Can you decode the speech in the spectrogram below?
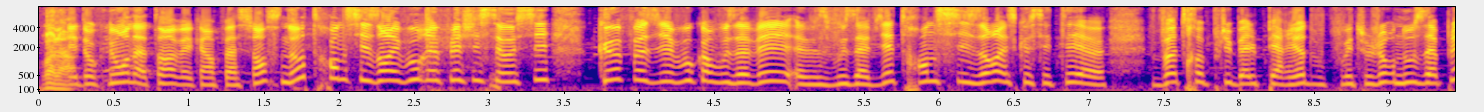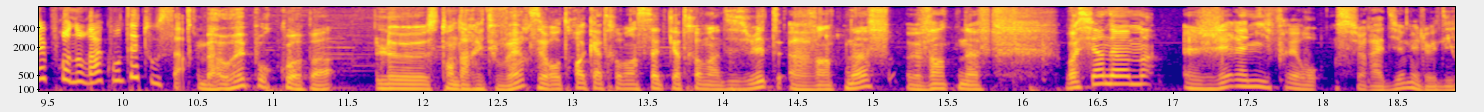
Voilà. Et donc nous on attend avec impatience nos 36 ans et vous réfléchissez aussi que faisiez-vous quand vous avez euh, vous aviez 36 ans? Est-ce que c'était euh, votre plus belle période? Vous pouvez toujours nous appeler pour nous raconter tout ça. Bah ouais, pourquoi pas. Le standard est ouvert 03 87 98 29 29. Voici un homme, Jérémy Frérot sur Radio Mélodie.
